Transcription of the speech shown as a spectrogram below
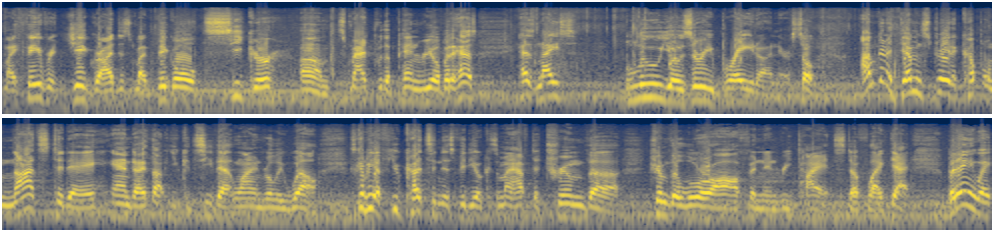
my favorite jig rod. This is my big old Seeker. Um, it's matched with a Penn reel, but it has, has nice blue Yo-Zuri braid on there. So I'm going to demonstrate a couple knots today, and I thought you could see that line really well. Going to be a few cuts in this video because I might have to trim the, trim the lure off and then retie it stuff like that. But anyway,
